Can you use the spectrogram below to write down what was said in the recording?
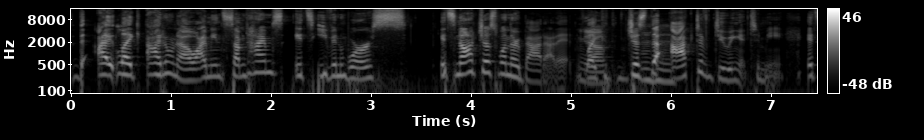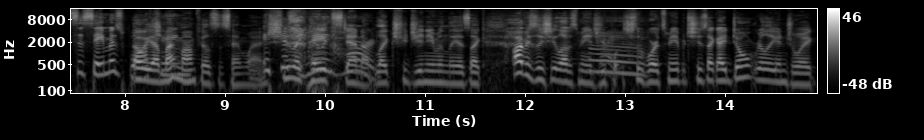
th- I like. I don't know. I mean, sometimes it's even worse. It's not just when they're bad at it. Yeah. Like just the mm-hmm. act of doing it to me. It's the same as watching. Oh yeah, my mom feels the same way. It's she just like really hates stand up. Like she genuinely is like obviously she loves me and she po- supports me, but she's like I don't really enjoy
